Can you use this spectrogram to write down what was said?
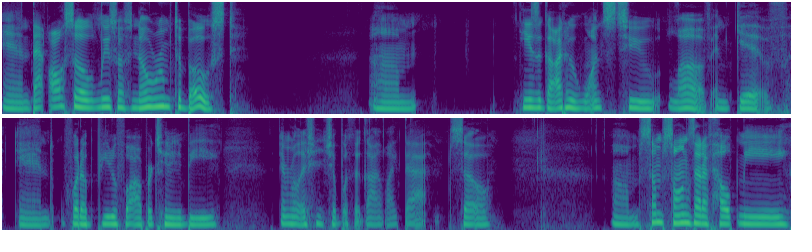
And that also leaves us no room to boast. Um, he's a God who wants to love and give. And what a beautiful opportunity to be in relationship with a God like that. So, um, some songs that have helped me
